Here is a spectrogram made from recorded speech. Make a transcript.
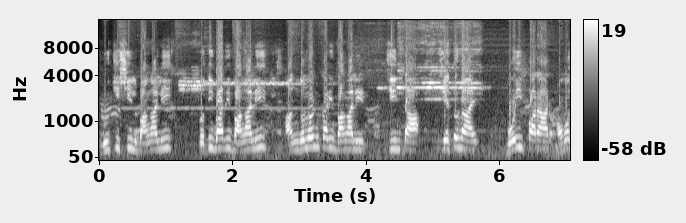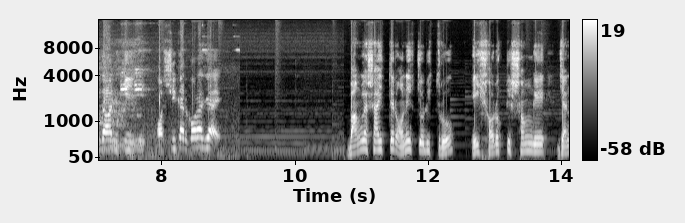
রুচিশীল বাঙালি, প্রতিবাদী বাঙালি, আন্দোলনকারী বাঙালির চিন্তা, চেতনায় বই পাড়ার অবদান কি অস্বীকার করা যায়? বাংলা সাহিত্যের অনেক চরিত্র এই সড়কটির সঙ্গে যেন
